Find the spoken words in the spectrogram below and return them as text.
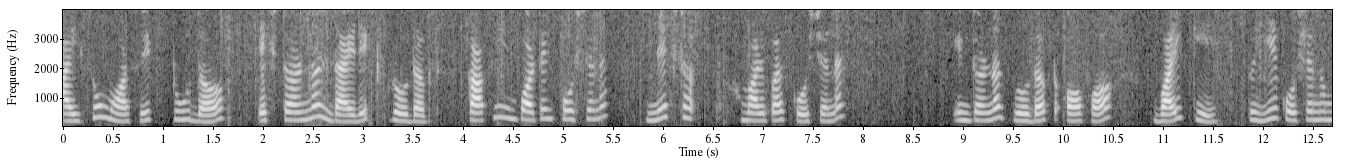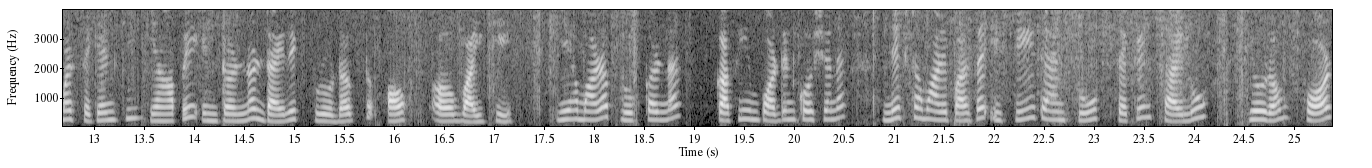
isomorphic to the external direct product काफ़ी इंपॉर्टेंट क्वेश्चन है। नेक्स्ट हमारे पास क्वेश्चन है internal product of a Y K तो ये क्वेश्चन नंबर सेकंड की, यहाँ पे internal direct product of a Y K ये हमारा प्रूव करना है। काफ़ी इंपॉर्टेंट क्वेश्चन है। नेक्स्ट हमारे पास है state and proof second Sylow theorem for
